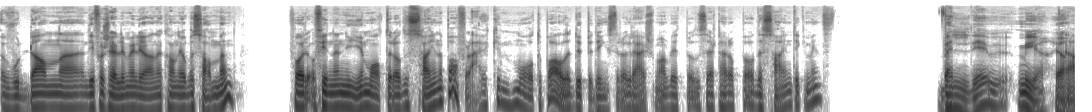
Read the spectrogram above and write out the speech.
hvordan eh, de forskjellige miljøene kan jobbe sammen for å finne nye måter å designe på. For det er jo ikke måte på alle duppedingser og greier som har blitt produsert her oppe, og designet ikke minst. Veldig mye, ja, Ja.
